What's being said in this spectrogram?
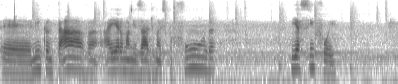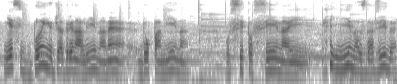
é, me encantava, aí era uma amizade mais profunda e assim foi. E esse banho de adrenalina, né, dopamina, ocitocina e, e inas da vida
